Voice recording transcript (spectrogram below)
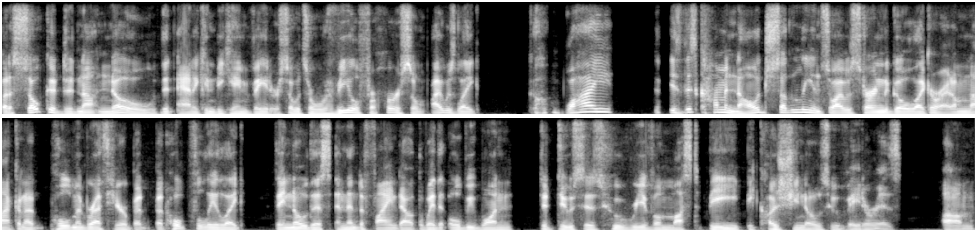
but Ahsoka did not know that Anakin became Vader, so it's a reveal for her. So I was like, why is this common knowledge suddenly? And so I was starting to go like, all right, I'm not gonna hold my breath here, but but hopefully like they know this, and then to find out the way that Obi Wan deduces who Reva must be because she knows who Vader is. Um,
